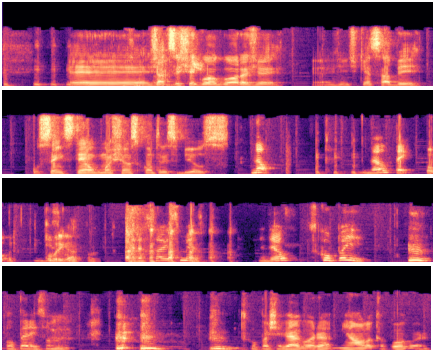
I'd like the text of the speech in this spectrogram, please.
É, já que você chegou agora, Gé, é, a gente quer saber, o Saints tem alguma chance contra esse Bills? Não, não tem. Desculpa. Obrigado. Era só isso mesmo, entendeu? Desculpa aí. Oh, só um minuto. Desculpa chegar agora, minha aula acabou agora.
